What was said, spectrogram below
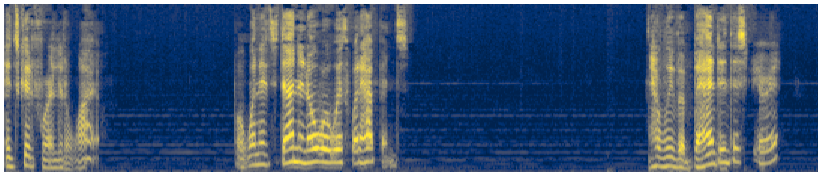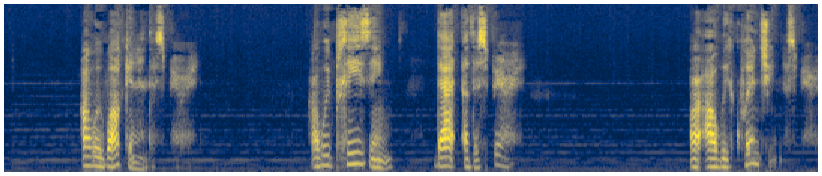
It's good for a little while. But when it's done and over with, what happens? Have we abandoned the Spirit? Are we walking in the Spirit? Are we pleasing that of the Spirit? Or are we quenching the Spirit?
